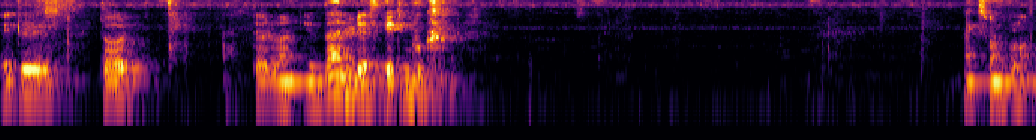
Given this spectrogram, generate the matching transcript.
இது தேர்ட் தேர்ட் ஒன் இதுதான் என்னுடைய ஸ்கெட்ச் புக் நெக்ஸ்ட் ஒன் போகலாம்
